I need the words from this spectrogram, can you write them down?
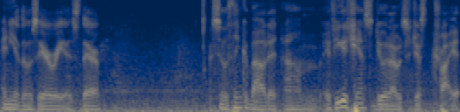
any of those areas there. So think about it. Um, if you get a chance to do it, I would suggest try it.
